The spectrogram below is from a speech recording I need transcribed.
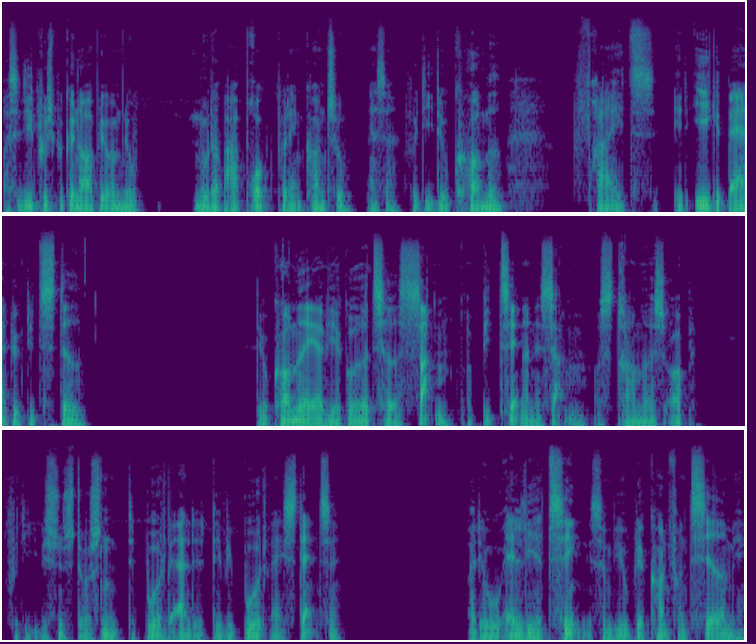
og så lige pludselig begynder at opleve, at nu, nu er der bare brugt på den konto, altså fordi det er jo kommet fra et, et ikke bæredygtigt sted. Det er jo kommet af, at vi har gået og taget os sammen og bidt tænderne sammen og strammet os op, fordi vi synes, det var sådan, det burde være det, det vi burde være i stand til. Og det er jo alle de her ting, som vi jo bliver konfronteret med,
